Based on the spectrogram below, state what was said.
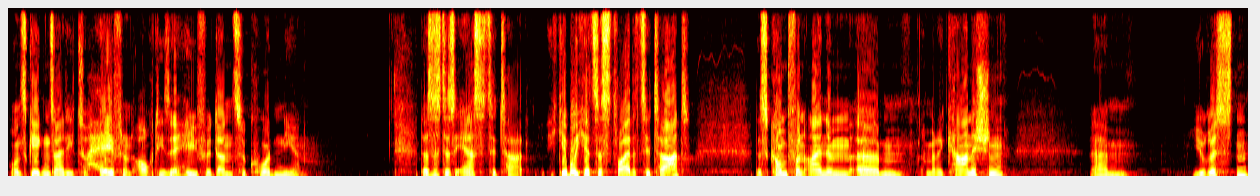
uns gegenseitig zu helfen und auch diese Hilfe dann zu koordinieren. Das ist das erste Zitat. Ich gebe euch jetzt das zweite Zitat. Das kommt von einem ähm, amerikanischen ähm, Juristen,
